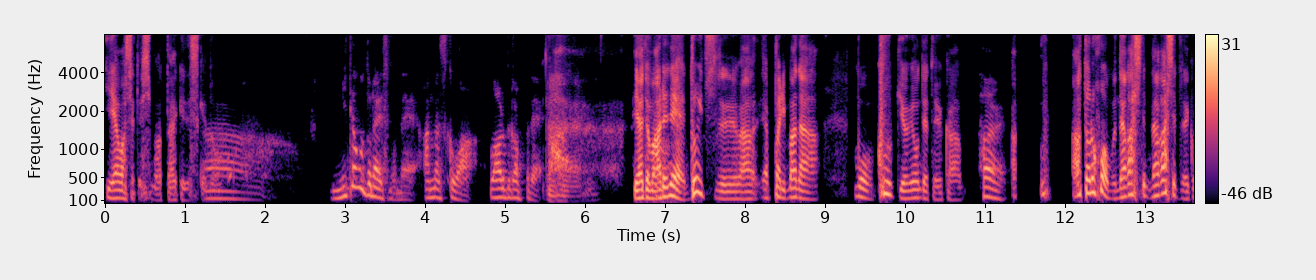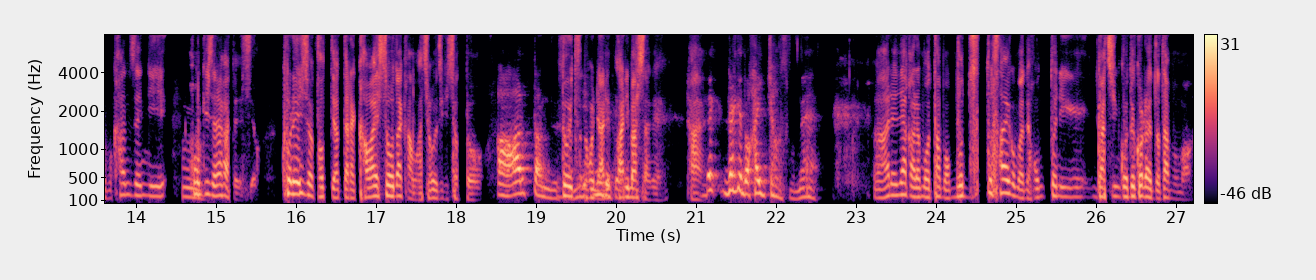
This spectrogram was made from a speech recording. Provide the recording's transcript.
居合わせてしまったわけですけど。あー見たことないですもんね、あんなスコア、ワールドカップで。はい。いや、でもあれね、ドイツはやっぱりまだ、もう空気を読んでというか、はい。後の方はもう流して、流してというか、もう完全にうん本気じゃなかったですよ。これ以上取ってやったらかわいそうだ感は正直ちょっとあ、あったんですかドイツの方にありありましたね。はい。だだけど入っちゃうんですもんね。あれだからもう多分もうずっと最後まで本当にガチンコで来られると多分も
